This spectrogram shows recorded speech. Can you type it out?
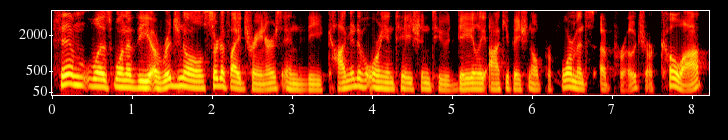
Tim was one of the original certified trainers in the cognitive orientation to daily occupational performance approach, or COOP.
